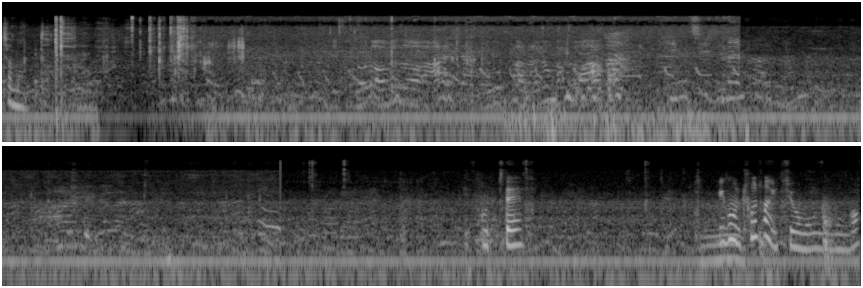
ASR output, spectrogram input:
진짜 많다 어때? 이건 초장에 찍어 먹는 건가?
